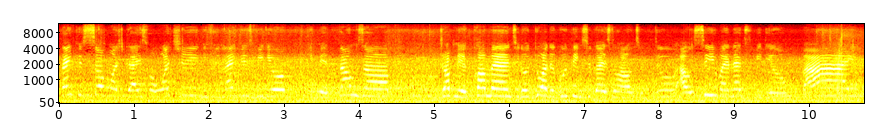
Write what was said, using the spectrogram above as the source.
Thank you so much, guys, for watching. If you like this video, give me a thumbs up. Drop me a comment. You know, do all the good things you guys know how to do. I will see you in my next video. Bye.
